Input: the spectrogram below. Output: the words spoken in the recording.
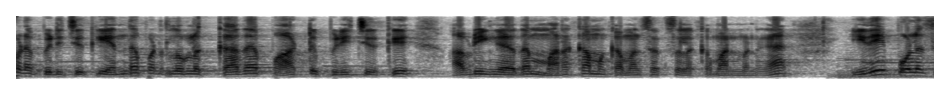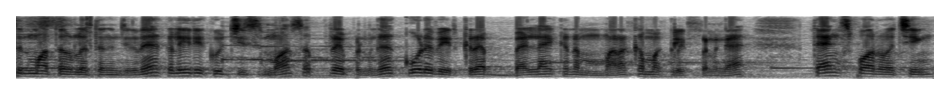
படம் பிடிச்சிருக்கு? எந்த படத்தில் உள்ள கதை பாட்டு பிடிச்சிருக்கு? அப்படிங்கிறத மறக்காமல் கமெண்ட் செக்ஷனில் கமெண்ட் பண்ணுங்கள் இதே போல் சினிமா தகவலை தெரிஞ்சுக்கிற கலிரி சினிமா சப்ஸ்கிரைப் பண்ணுங்கள் கூடவே இருக்கிற பெல் ஐக்கனை மறக்காமல் கிளிக் பண்ணுங்கள் தேங்க்ஸ் ஃபார் வாட்சிங்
